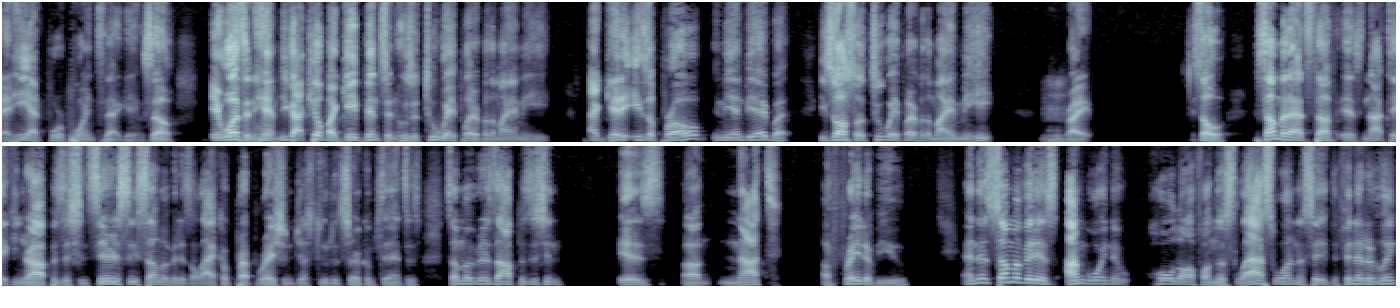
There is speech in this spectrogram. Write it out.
and he had four points that game. So it wasn't him. You got killed by Gabe Vincent, who's a two way player for the Miami Heat. I get it. He's a pro in the NBA, but he's also a two way player for the Miami Heat, mm-hmm. right? So some of that stuff is not taking your opposition seriously. Some of it is a lack of preparation just due to circumstances. Some of it is opposition is um, not afraid of you. And then some of it is I'm going to hold off on this last one to say it definitively,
